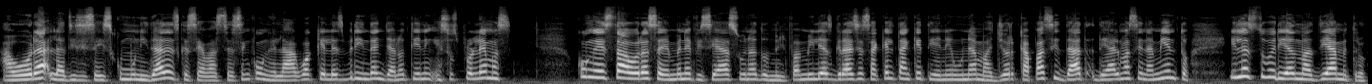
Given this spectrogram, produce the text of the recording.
Ahora, las 16 comunidades que se abastecen con el agua que les brindan ya no tienen esos problemas. Con esta obra se ven beneficiadas unas 2.000 familias gracias a que el tanque tiene una mayor capacidad de almacenamiento y las tuberías más diámetro,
